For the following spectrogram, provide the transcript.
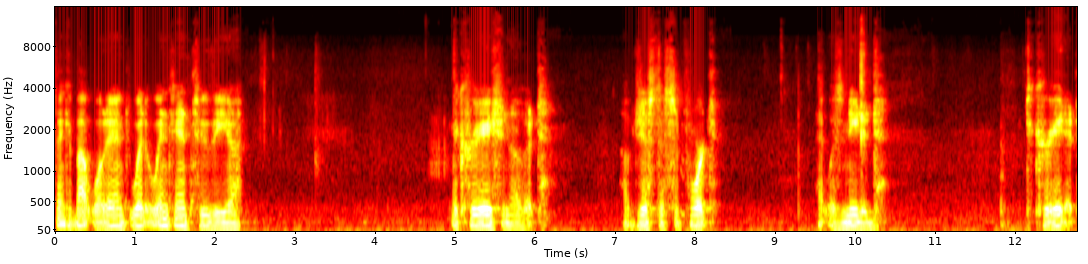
think about what, in, what went into the uh, the creation of it, of just the support that was needed to create it.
